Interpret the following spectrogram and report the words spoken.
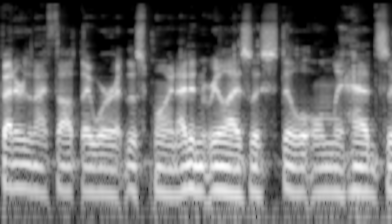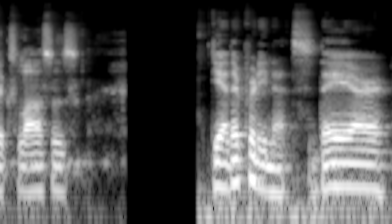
better than I thought they were at this point. I didn't realize they still only had six losses. yeah, they're pretty nuts. They are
